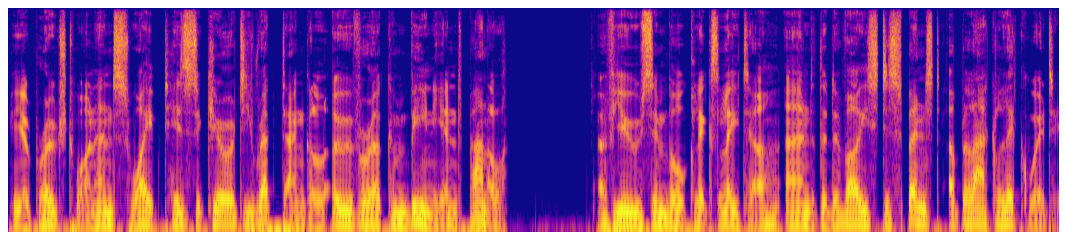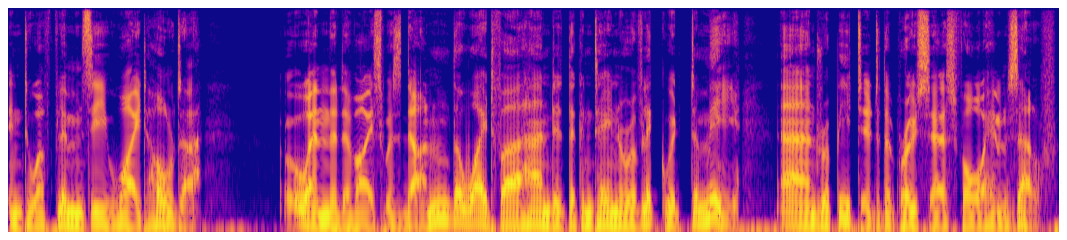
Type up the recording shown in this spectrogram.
He approached one and swiped his security rectangle over a convenient panel. A few symbol clicks later, and the device dispensed a black liquid into a flimsy white holder. When the device was done, the white fur handed the container of liquid to me and repeated the process for himself.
